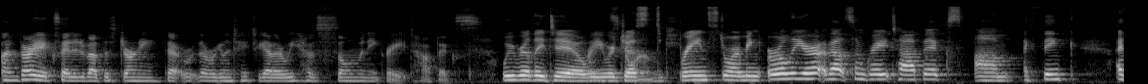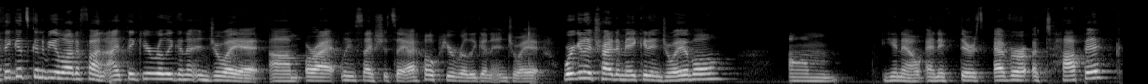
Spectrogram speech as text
I'm very excited about this journey that we're, that we're going to take together. We have so many great topics. We really do. We were just brainstorming earlier about some great topics. Um, I think I think it's going to be a lot of fun. I think you're really going to enjoy it, um, or at least I should say, I hope you're really going to enjoy it. We're going to try to make it enjoyable. Um, you know, and if there's ever a topic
